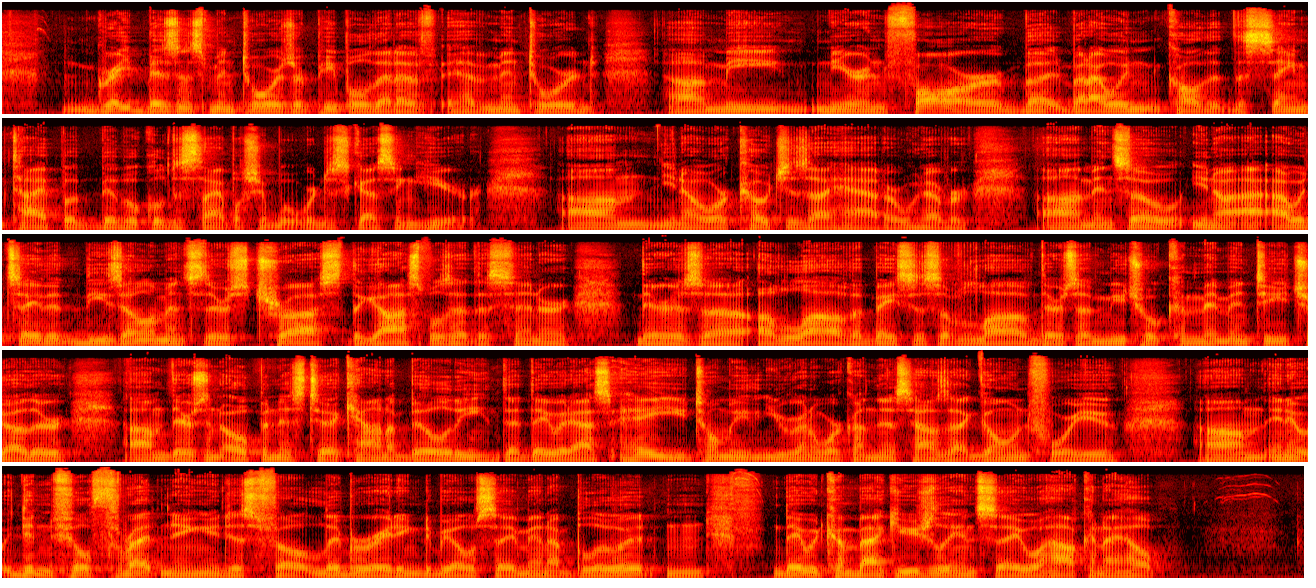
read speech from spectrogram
great business mentors or people that have have mentored mentored uh, me near and far, but but I wouldn't call it the same type of biblical discipleship what we're discussing here, um, you know, or coaches I had or whatever. Um, and so, you know, I, I, would say that these elements there's trust, the gospel's at the center. There's a, a love, a basis of love. There's a mutual commitment to each other. Um, there's an openness to accountability that they would ask, "Hey, you told me you were going to work on this. How's that going for you?" Um, and it didn't feel threatening. It just felt liberating to be able to say, "Man, I blew it." And they would come back usually and say, "Well, how can I help?"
